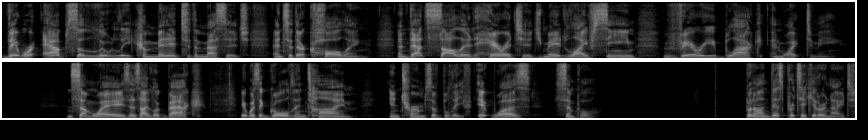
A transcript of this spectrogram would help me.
They were absolutely committed to the message and to their calling. And that solid heritage made life seem very black and white to me. In some ways, as I look back, it was a golden time in terms of belief. It was simple. But on this particular night,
